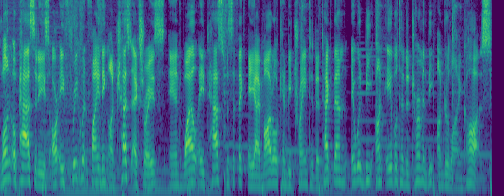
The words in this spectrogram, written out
lung opacities are a frequent finding on chest x-rays, and while a task-specific AI model can be trained to detect them, it would be unable to determine the underlying cause.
